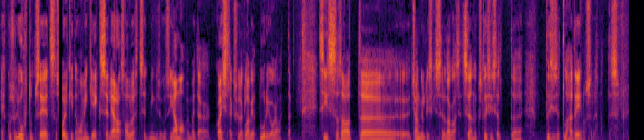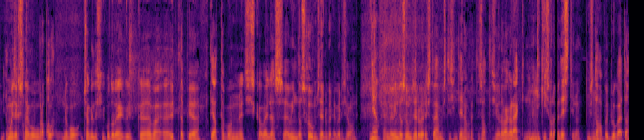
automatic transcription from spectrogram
ehk kui sul juhtub see, et sa solgid oma mingi Exceli ära, salvestasid mingisuguse jama või ma ei tea, kass läks üle klaviatuuri kogemata, siis sa saad äh, Jungle Diskist selle tagasi, et see on üks tõsiselt äh, tõsiselt lahe teenus selles mõttes. muideks, nagu, nagu Jungle Diski kodulehekülg äh, ütleb ja teatab, on nüüd siis ka väljas äh, Windows Home serveri versioon. me Windows Home serverist vähemasti siin Tehnokrati saates ei ole väga rääkinud mm, -hmm. me digis oleme testinud, kes mm -hmm. tahab, võib lugeda,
